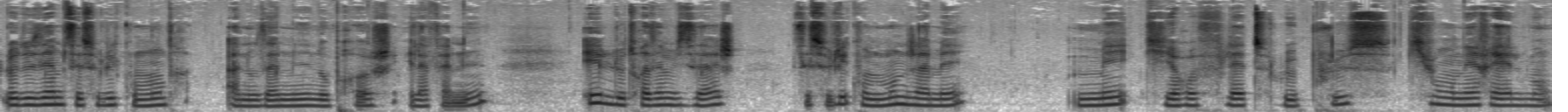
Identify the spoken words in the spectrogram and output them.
Le deuxième, c'est celui qu'on montre à nos amis, nos proches et la famille. Et le troisième visage, c'est celui qu'on ne montre jamais, mais qui reflète le plus qui on est réellement.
